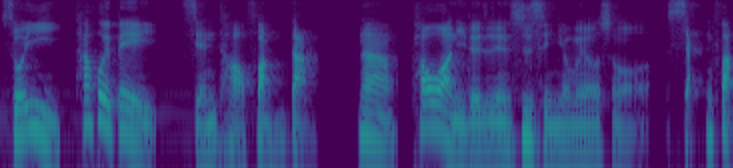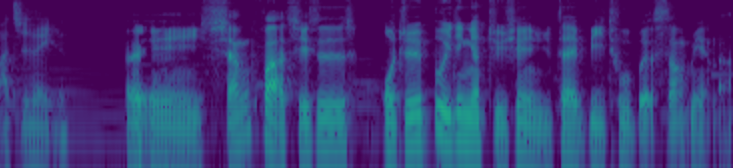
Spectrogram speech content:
所以他会被检讨放大。那 Power，你对这件事情有没有什么想法之类的？诶，想法其实我觉得不一定要局限于在 B Tuber 上面啊。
